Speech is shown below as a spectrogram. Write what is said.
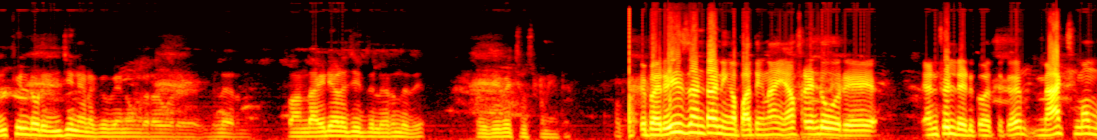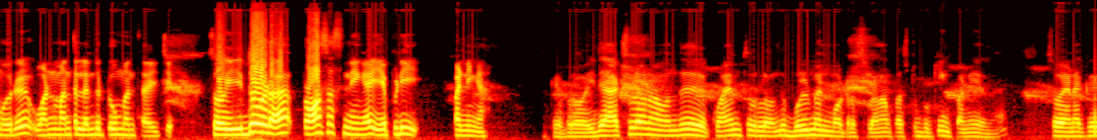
என்ஃபீல்டோட இன்ஜின் எனக்கு வேணுங்கிற ஒரு இதில் இருந்தது ஸோ அந்த ஐடியாலஜி இதில் இருந்தது. இதுவே சூஸ் பண்ணிட்டேன். இப்போ ரீசெண்டாக நீங்கள் பார்த்தீங்கன்னா என் ஃப்ரெண்டு ஒரு என்ஃபீல்டு எடுக்கிறதுக்கு மேக்ஸிமம் ஒரு ஒன் மந்த்லேருந்து டூ மந்த்ஸ் ஆயிடுச்சு. ஸோ இதோட ப்ராசஸ் நீங்கள் எப்படி பண்ணீங்க? ஓகே ப்ரோ இது ஆக்சுவலாக நான் வந்து கோயம்புத்தூரில் வந்து புல்மென் மோட்டர்ஸில் தான் ஃபஸ்ட்டு புக்கிங் பண்ணியிருந்தேன். ஸோ எனக்கு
